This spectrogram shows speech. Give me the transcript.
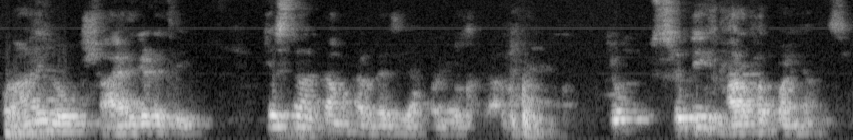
ਪੁਰਾਣੇ ਲੋਕ ਸ਼ਾਇਰ ਜਿਹੜੇ ਸੀ, ਕਿਸ ਤਰ੍ਹਾਂ ਕੰਮ ਕਰਦੇ ਸੀ ਆਪਣੇ ਉਸ ਗੱਲ ਤੇ। ਸਿੱਧੀ ਹਰਫਤ ਬਣ ਜਾਂਦੀ ਸੀ।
